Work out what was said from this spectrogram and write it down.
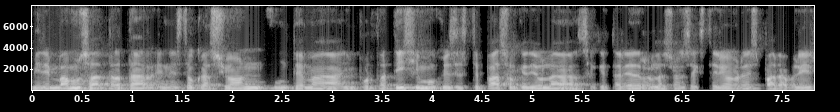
Miren, vamos a tratar en esta ocasión un tema importantísimo, que es este paso que dio la Secretaría de Relaciones Exteriores para abrir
